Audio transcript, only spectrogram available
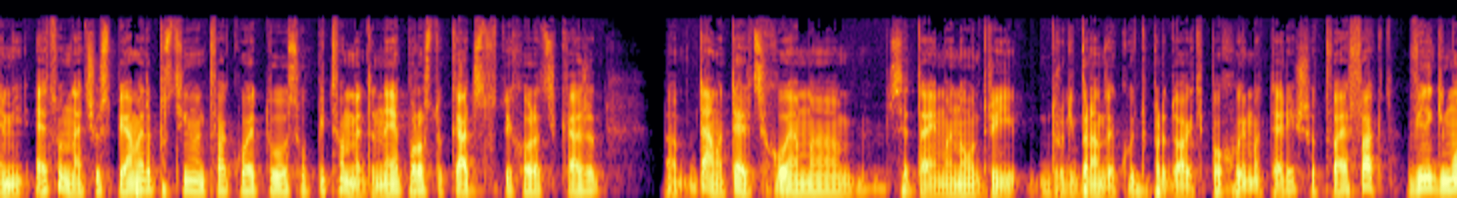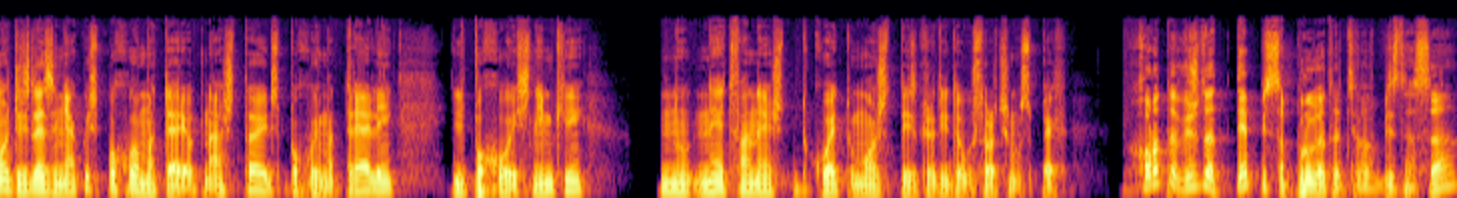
еми, ето, значи успяваме да постигнем това, което се опитваме, да не е просто качеството и хората си кажат, да, материите са хубави, ама сета има много други, други брандове, които предлагат и по-хубави материи, защото това е факт. Винаги може да излезе някой с по-хубава материя от нашата, или с по-хубави материали, или по-хубави снимки, но не е това нещо, което може да изгради дългосрочен успех. Хората виждат теб и съпругата ти в бизнеса.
